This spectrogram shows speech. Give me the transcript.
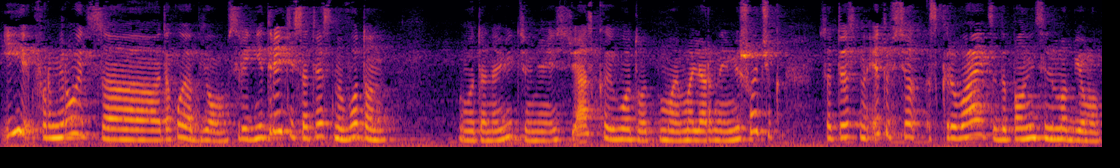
и формируется такой объем, средний третий, соответственно, вот он, вот она, видите, у меня есть связка, и вот, вот мой малярный мешочек, соответственно, это все скрывается дополнительным объемом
